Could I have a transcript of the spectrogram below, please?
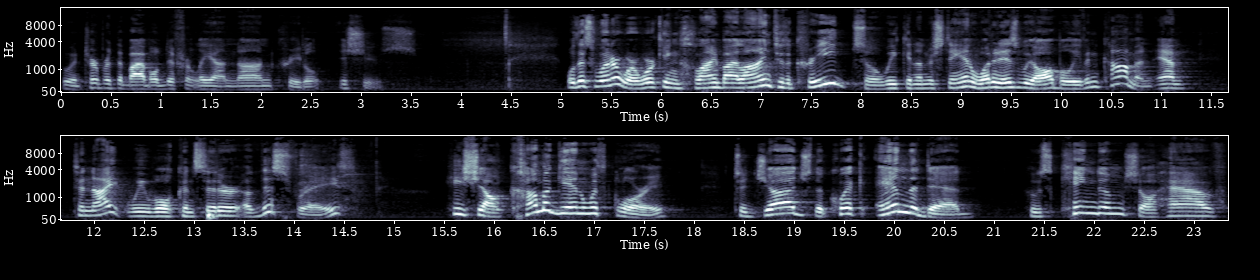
who interpret the Bible differently on non creedal issues. Well, this winter we're working line by line through the Creed so we can understand what it is we all believe in common. And tonight we will consider uh, this phrase He shall come again with glory to judge the quick and the dead whose kingdom shall have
